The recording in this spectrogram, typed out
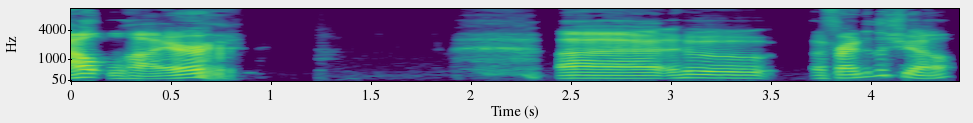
outlier uh who a friend of the show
